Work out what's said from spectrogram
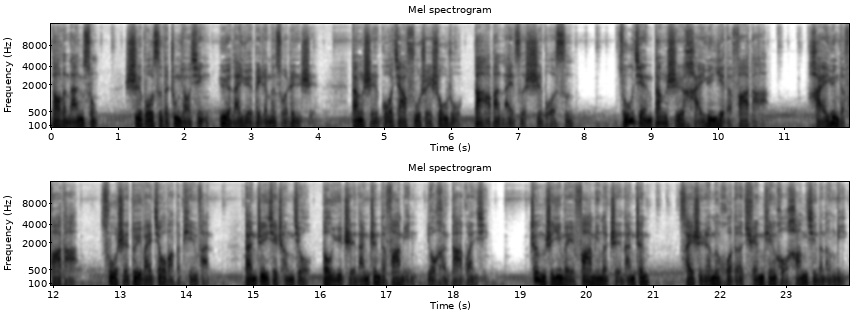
到了南宋，市舶司的重要性越来越被人们所认识。当时国家赋税收入大半来自市舶司。足见当时海运业的发达，海运的发达促使对外交往的频繁，但这些成就都与指南针的发明有很大关系。正是因为发明了指南针，才使人们获得全天候航行的能力，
